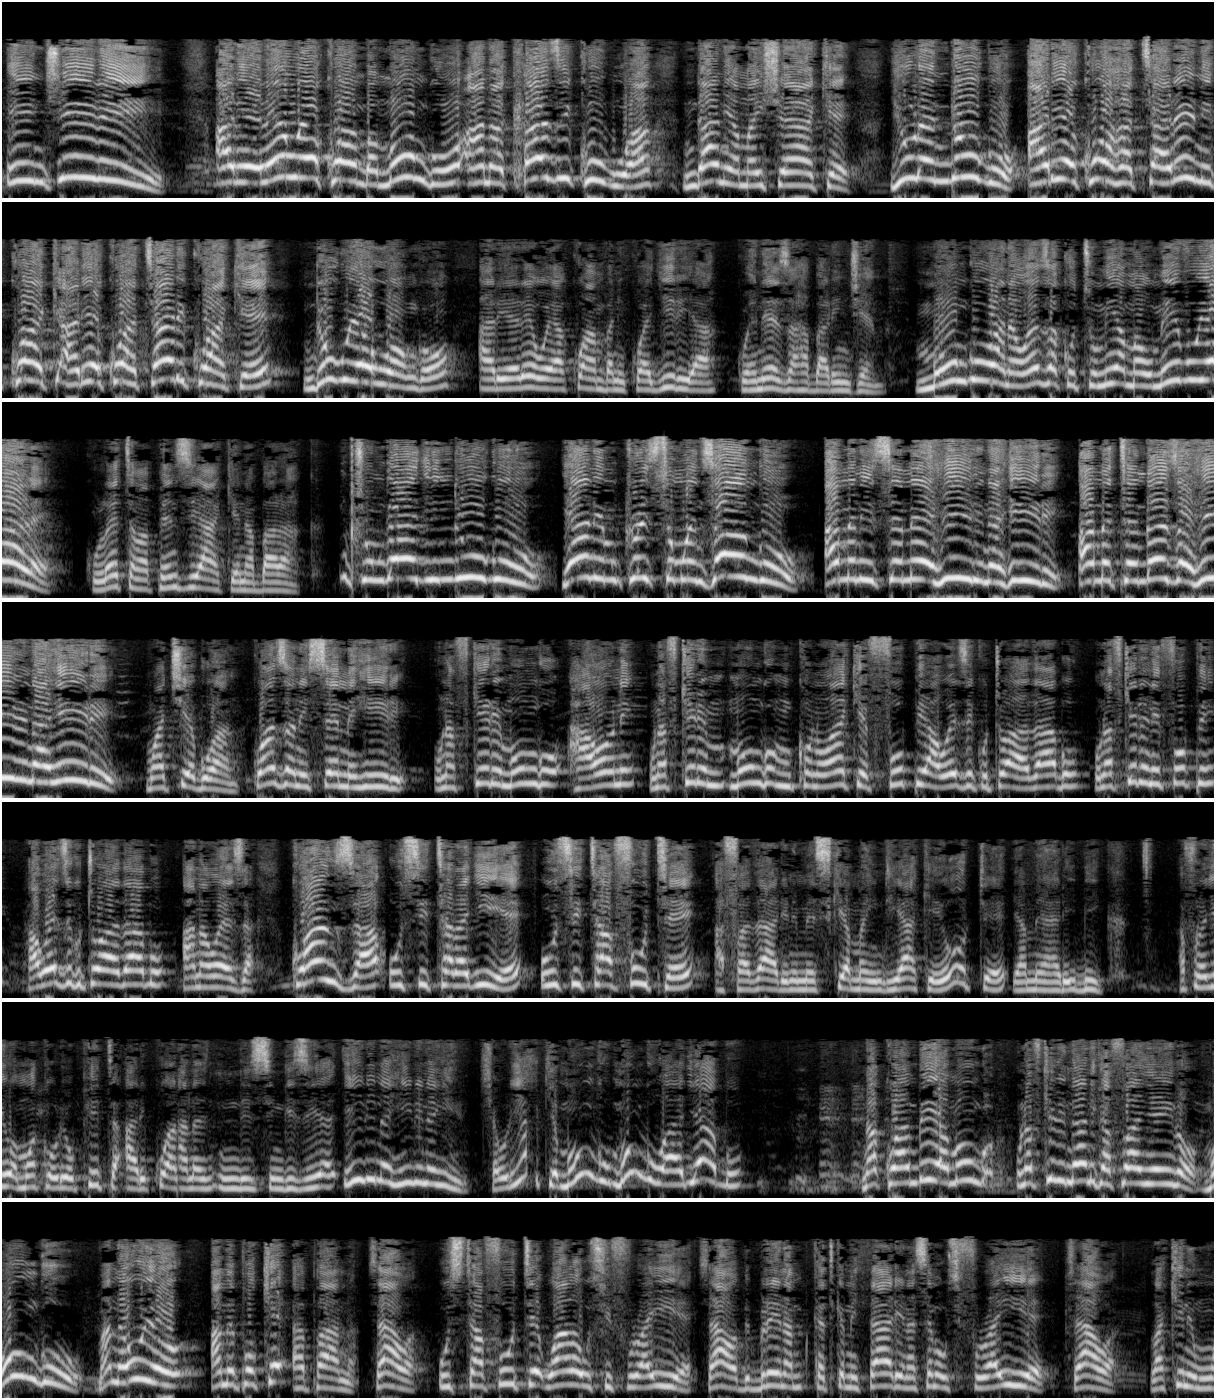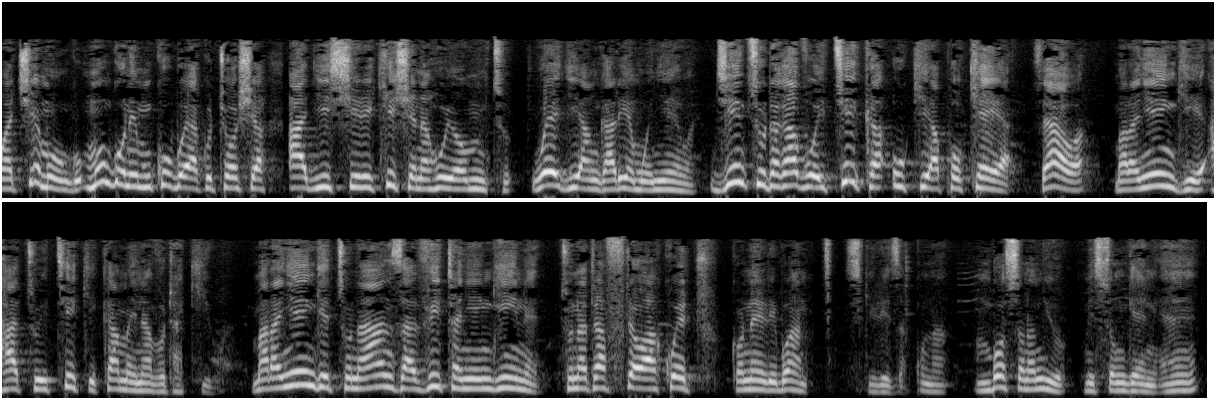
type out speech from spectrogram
injili. Alielewa ya kwamba mungu ana kazi kubwa ndani ya maisha yake. Yule ndugu aliyekuwa hatarini kwake aliyekuwa hatari kwake ndugu ya uongo alielewa ya kwamba ni kwa ajili ya kueneza habari njema. Mungu anaweza kutumia maumivu yale kuleta mapenzi yake na baraka. Mchungaji ndugu yani mkristo mwenzangu amenisemea hili na hili ametembeza hili na hili. Mwachie bwana. Kwanza niseme hili unafikiri mungu haoni? Unafikiri mungu mkono wake fupi hawezi kutoa adhabu? Unafikiri ni fupi? Hawezi kutoa adhabu? Anaweza. Kwanza usitarajie usitafute. Afadhali nimesikia mahindi yake yote yameharibika. Alafu unajua mwaka uliopita alikuwa ananisingizia hili na hili na hili. Shauri yake mungu mungu wa ajabu nakwambia mungu unafikiri nani kafanya hilo? Mungu. Maana huyo amepokea. Hapana. Sawa usitafute wala usifurahie. Sawa biblia katika mithali inasema usifurahie. Sawa lakini mwachie mungu. Mungu ni mkubwa ya kutosha ajishirikishe na huyo mtu. We jiangalie mwenyewe. Jinsi utakavyoitika ukiyapokea. Sawa mara nyingi hatuitiki kama inavyotakiwa. Mara nyingi tunaanza vita nyingine. Tunatafuta wakwetu koneli bwana sikiliza kuna mboso namjua misongeni eh?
